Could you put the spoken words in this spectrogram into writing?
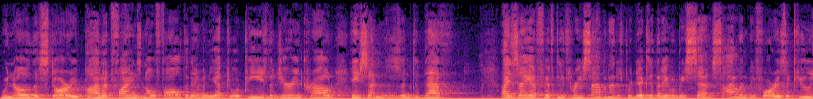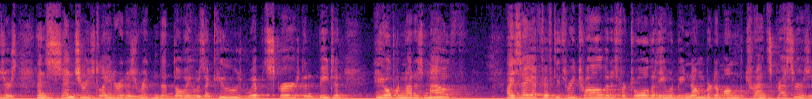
We know the story. Pilate finds no fault in him, and yet to appease the jeering crowd, he sentences him to death. Isaiah 53 7, it is predicted that he would be silent before his accusers, and centuries later it is written that though he was accused, whipped, scourged, and beaten, he opened not his mouth. Isaiah 53 12, it is foretold that he would be numbered among the transgressors,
